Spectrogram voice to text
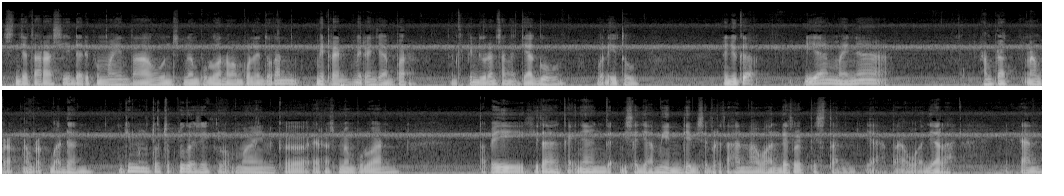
senjata rahasia dari pemain tahun 90-an 80-an itu kan mid range mid range jumper Kevin Durant sangat jago buat itu. Dan juga dia mainnya nabrak nabrak nabrak badan. Jadi memang cocok juga sih kalau main ke era 90-an tapi kita kayaknya nggak bisa jamin dia bisa bertahan lawan Detroit Pistons ya tahu aja lah ya kan?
